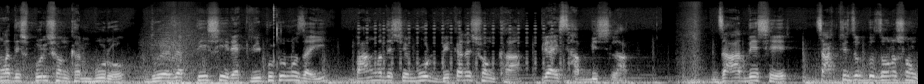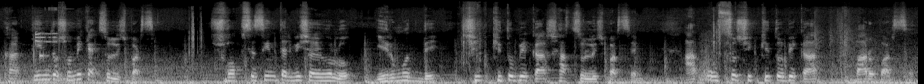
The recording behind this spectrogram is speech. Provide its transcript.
বাংলাদেশ পরিসংখ্যান ব্যুরো দুই হাজার এক রিপোর্ট অনুযায়ী বাংলাদেশে মোট বেকারের সংখ্যা প্রায় ছাব্বিশ লাখ, যা দেশের চাকরিযোগ্য জনসংখ্যার তিন দশমিক একচল্লিশ পার্সেন্ট। সবচেয়ে চিন্তার বিষয় হলো, এর মধ্যে শিক্ষিত বেকার সাতচল্লিশ পার্সেন্ট আর উচ্চ শিক্ষিত বেকার বারো পার্সেন্ট।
